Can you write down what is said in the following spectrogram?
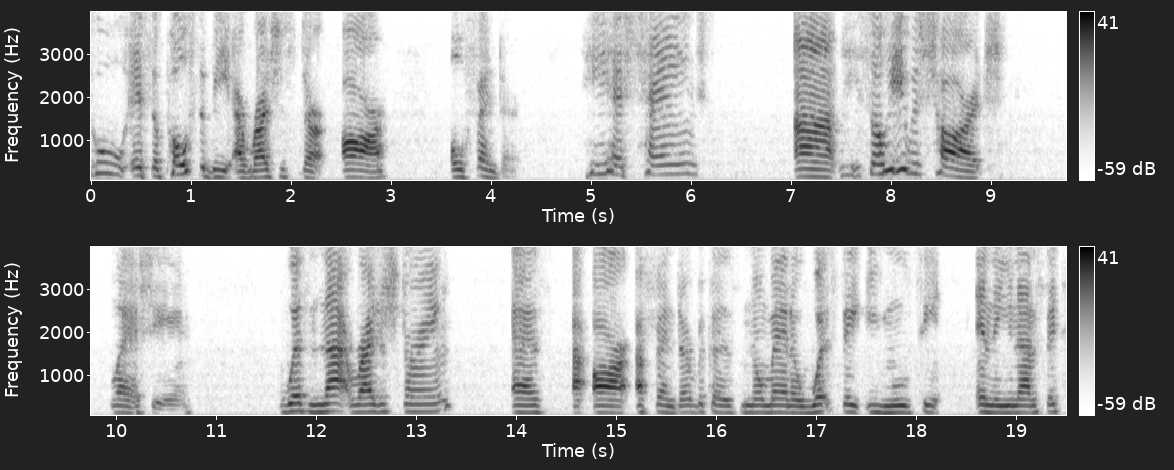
who is supposed to be a registered R offender. He has changed. Um, so he was charged last year with not registering as our offender because no matter what state you move to in the United States,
